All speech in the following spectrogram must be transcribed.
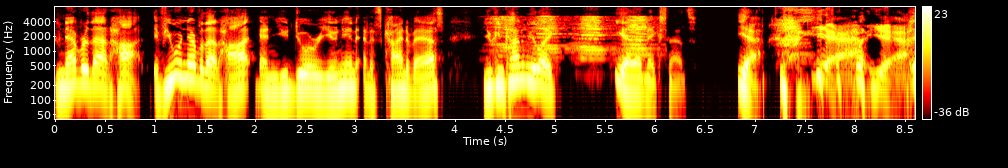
never that hot. If you were never that hot and you do a reunion and it's kind of ass, you can kind of be like, yeah, that makes sense. Yeah. Yeah, yeah.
